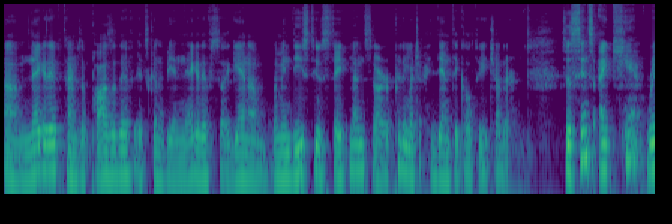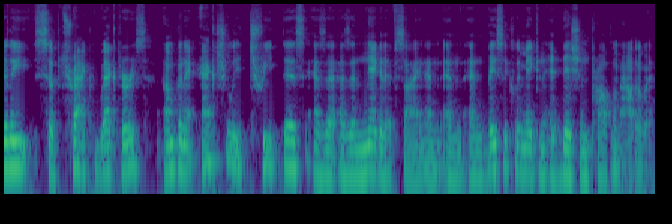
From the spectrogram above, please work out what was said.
Um, negative times a positive, it's going to be a negative. So again, um, I mean, these two statements are pretty much identical to each other. So since I can't really subtract vectors, I'm going to actually treat this as a, as a negative sign and, and, and basically make an addition problem out of it.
